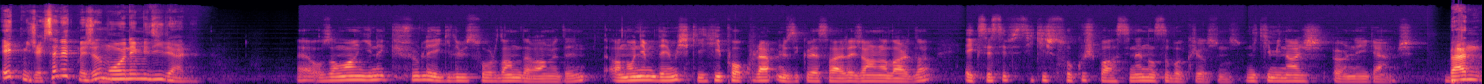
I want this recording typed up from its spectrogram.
Etmeyeceksen etme canım. O önemli değil yani. E, o zaman yine küfürle ilgili bir sorudan devam edelim. Anonim demiş ki hip hop, rap müzik vesaire janralarda eksesif sikiş sokuş bahsine nasıl bakıyorsunuz? Nicki Minaj örneği gelmiş. Ben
